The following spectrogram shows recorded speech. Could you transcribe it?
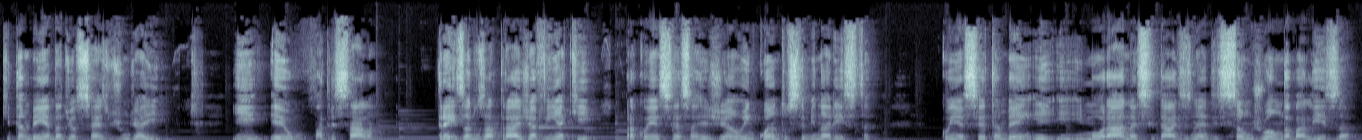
que também é da Diocese de Jundiaí. E eu, Padre Sala, três anos atrás já vim aqui para conhecer essa região enquanto seminarista. Conhecer também e, e, e, morar nas cidades né, de São João da Baliza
